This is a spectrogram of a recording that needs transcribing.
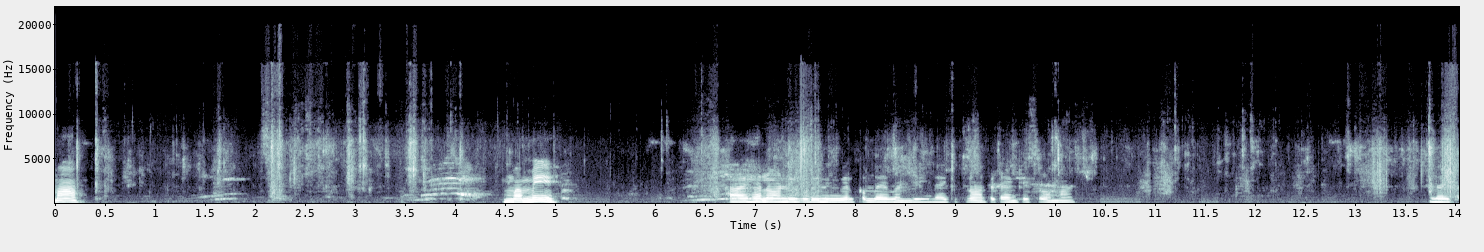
మా. మమ్మీ. హాయ్ హలో అండి. Good evening. వెల్కమ్ లైవ్ అండి like it okay thank you so much. Like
